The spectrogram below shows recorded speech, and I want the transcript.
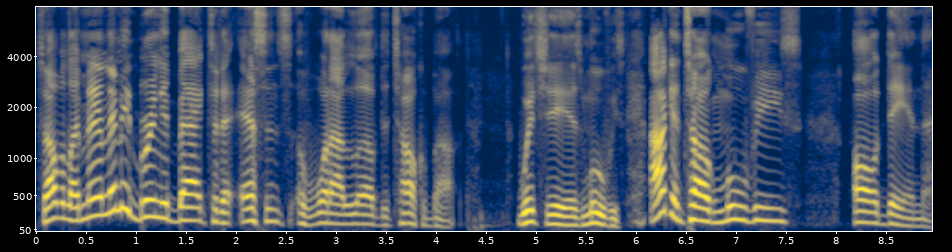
So I was like, man, let me bring it back to the essence of what I love to talk about, which is movies. I can talk movies all day and night.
